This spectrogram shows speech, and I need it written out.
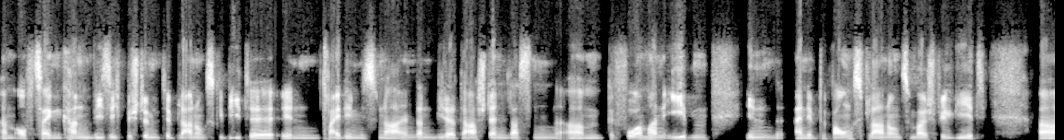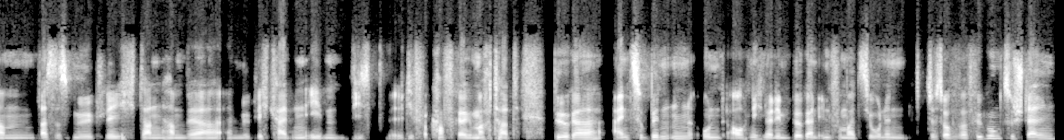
ähm, aufzeigen kann, wie sich bestimmte Planungsgebiete in dreidimensionalen dann wieder darstellen lassen, ähm, bevor man eben in eine Bebauungsplanung zum Beispiel geht. Ähm, das ist möglich. Dann haben wir äh, Möglichkeiten eben, wie es die Frau Kafka gemacht hat, Bürger einzubinden und auch nicht nur den Bürgern Informationen zur Verfügung zu stellen,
